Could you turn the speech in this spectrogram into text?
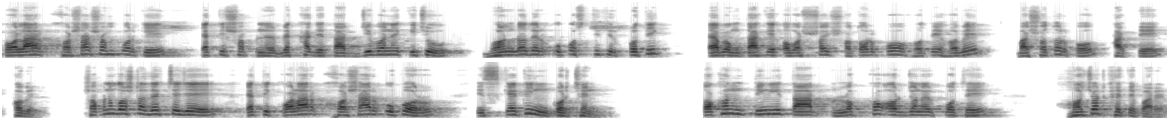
কলার খসা সম্পর্কে একটি স্বপ্নের ব্যাখ্যা যে তার জীবনে কিছু ভণ্ডদের উপস্থিতির প্রতীক এবং তাকে অবশ্যই সতর্ক হতে হবে বা সতর্ক থাকতে হবে। স্বপ্নদ্রষ্টা দেখছে যে একটি কলার খসার উপর স্কেটিং করছেন। তখন তিনি তার লক্ষ্য অর্জনের পথে হোঁচট খেতে পারেন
